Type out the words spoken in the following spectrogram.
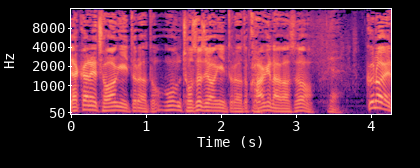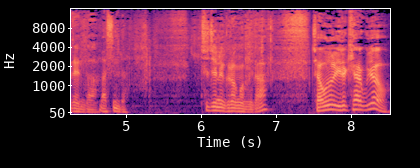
약간의 저항이 있더라도 혹은 조세 저항이 있더라도 강하게 나가서 예. 끊어야 된다. 맞습니다. 취지는 그런 겁니다. 자, 오늘 이렇게 하고요.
